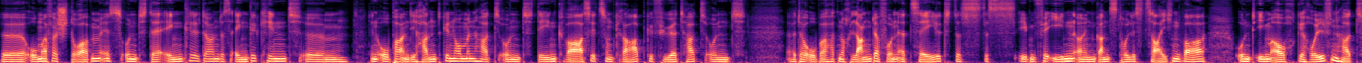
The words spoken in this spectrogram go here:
äh, Oma verstorben ist und der Enkel dann, das Enkelkind, ähm, den Opa an die Hand genommen hat und den quasi zum Grab geführt hat. Und äh, der Opa hat noch lang davon erzählt, dass das eben für ihn ein ganz tolles Zeichen war und ihm auch geholfen hat.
